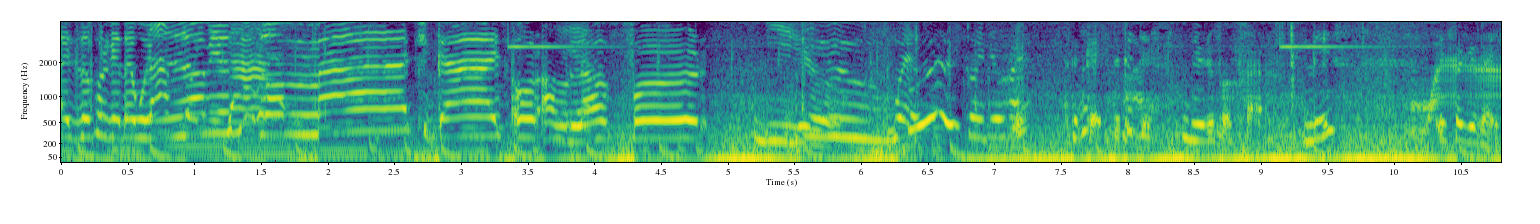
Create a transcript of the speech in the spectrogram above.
guys, don't forget that we love, you so much, guys, or our love for you. Wait, do we do her? Okay, look at this beautiful hair. This is for you guys.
